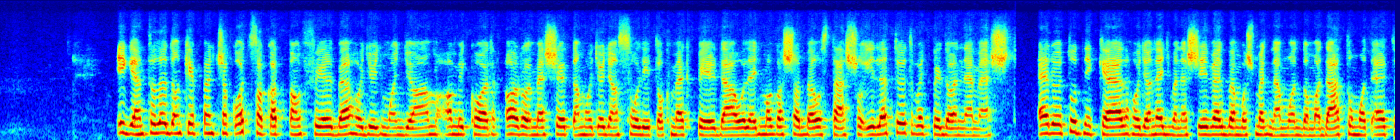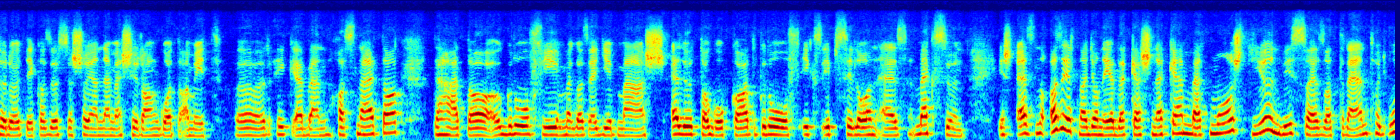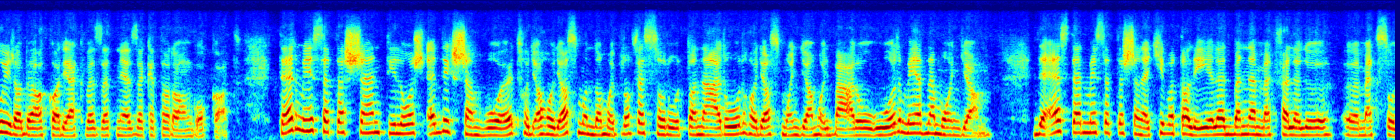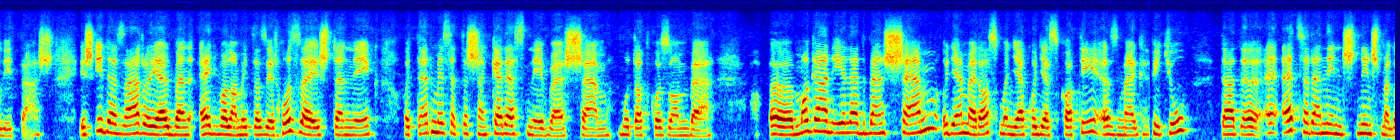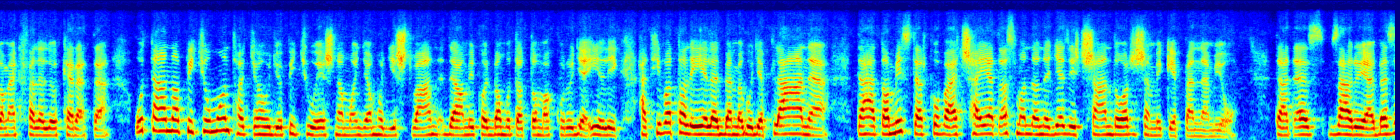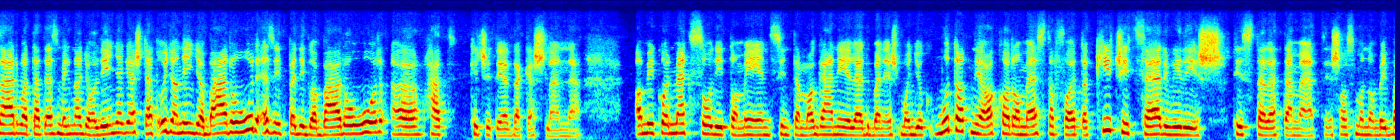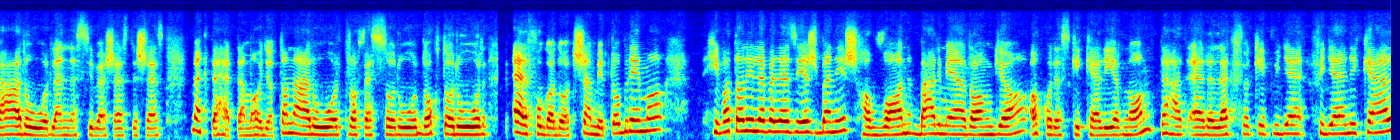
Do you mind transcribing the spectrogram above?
Igen, tulajdonképpen csak ott szakadtam félbe, hogy úgy mondjam, amikor arról meséltem, hogy hogyan szólítok meg például egy magasabb beosztású illetőt, vagy például nemest. Erről tudni kell, hogy a 40-es években, most meg nem mondom a dátumot, eltörölték az összes olyan nemesi rangot, amit régebben használtak, tehát a grófi, meg az egyéb más előtagokat, gróf, XY, ez megszűnt. És ez azért nagyon érdekes nekem, mert most jön vissza ez a trend, hogy újra be akarják vezetni ezeket a rangokat. Természetesen tilos eddig sem volt, hogy ahogy azt mondom, hogy professzor úr, tanár úr, hogy azt mondjam, hogy báró úr, miért nem mondjam? De ez természetesen egy hivatali életben nem megfelelő megszólítás. És ide zárójelben egy valamit azért hozzá is tennék, hogy természetesen keresztnével sem mutatkozom be. Magánéletben sem, ugye, mert azt mondják, hogy ez Kati, ez meg Pityú, Tehát e, egyszerűen nincs, nincs meg a megfelelő kerete. Utána Pityú mondhatja, hogy ő Pityú, és nem mondjam, hogy István, de amikor bemutatom, akkor ugye illik. Hát hivatali életben meg ugye pláne. Tehát a Mr. Kovács helyett azt mondani, hogy ez itt Sándor semmiképpen nem jó tehát ez zárójel bezárva, tehát ez még nagyon lényeges, tehát ugyanígy a báró úr, ez itt pedig a báró úr, hát kicsit érdekes lenne amikor megszólítom én szinte magánéletben, és mondjuk mutatni akarom ezt a fajta kicsit szervilis tiszteletemet, és azt mondom, hogy báró úr lenne szíves ezt és ezt, megtehetem, ahogy a tanár úr, professzor úr, doktor úr, elfogadott, semmi probléma, hivatali levelezésben is, ha van bármilyen rangja, akkor ezt ki kell írnom, tehát erre legfőképp figyelni kell,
